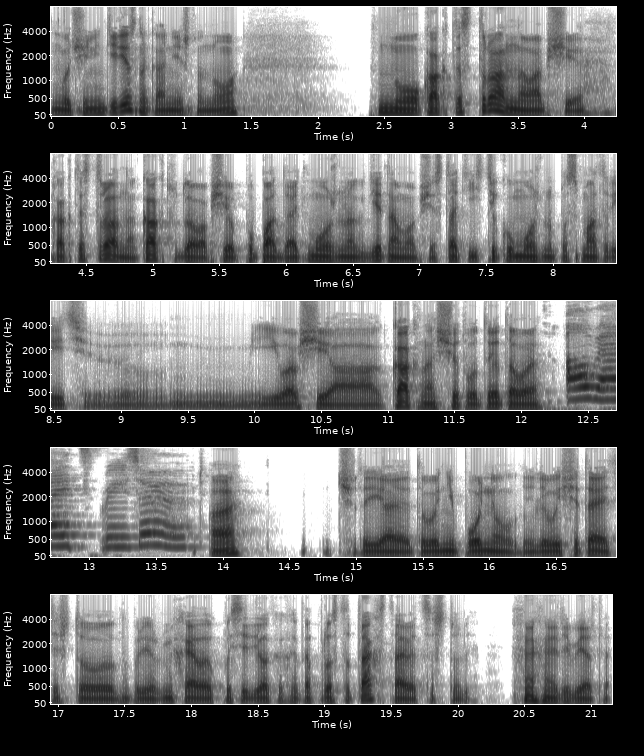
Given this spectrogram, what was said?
Очень интересно, конечно, но но как-то странно вообще, как-то странно, как туда вообще попадать можно, где там вообще статистику можно посмотреть, э, и вообще, а как насчет вот этого? All rights А? Что-то я этого не понял. Или вы считаете, что, например, в Михайловых посиделках это просто так ставится, что ли? Ребята,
